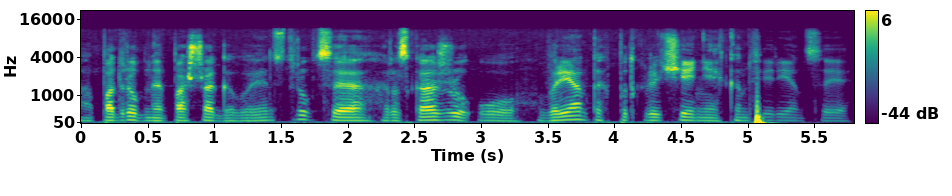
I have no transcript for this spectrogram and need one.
А, подробная пошаговая инструкция. Расскажу о вариантах подключения к конференции.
